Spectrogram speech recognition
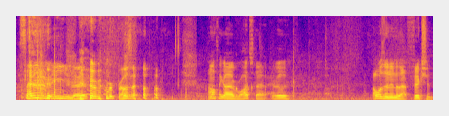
What's that even mean, bro? Remember Frozone? I don't think I ever watched that. Really. I wasn't into that fiction.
